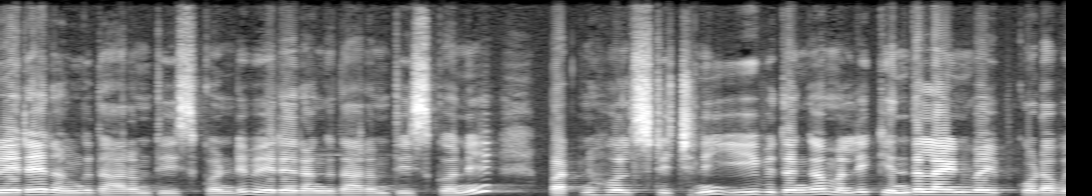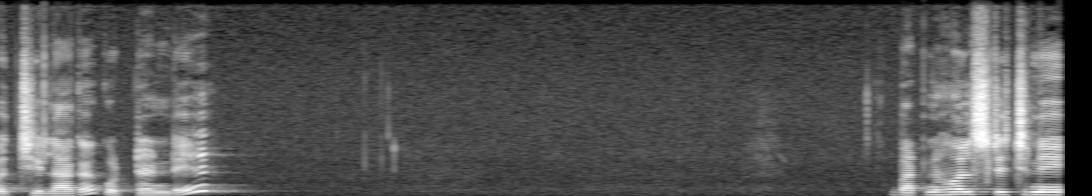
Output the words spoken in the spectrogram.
వేరే రంగు దారం తీసుకోండి. వేరే రంగు దారం తీసుకొని బటన్ హోల్ స్టిచ్ని ఈ విధంగా మళ్ళీ కింద లైన్ వైపు కూడా వచ్చేలాగా కుట్టండి. బటన్ హోల్ స్టిచ్ని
